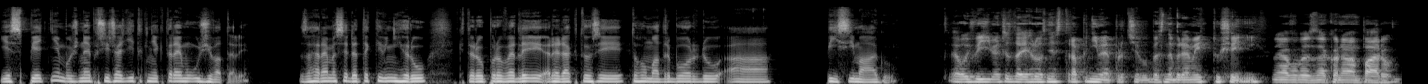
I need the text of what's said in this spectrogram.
je zpětně možné přiřadit k některému uživateli? Zahrajeme si detektivní hru, kterou provedli redaktoři toho motherboardu a PC Magu. Já už vidím, jak se tady hrozně strapníme, protože vůbec nebudeme mít tušení. Já vůbec jako nemám páru.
